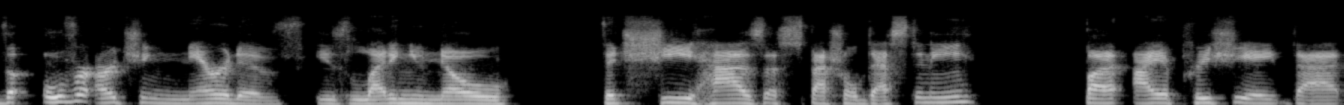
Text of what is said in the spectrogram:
the overarching narrative is letting you know that she has a special destiny but i appreciate that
